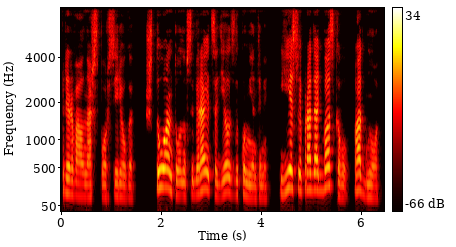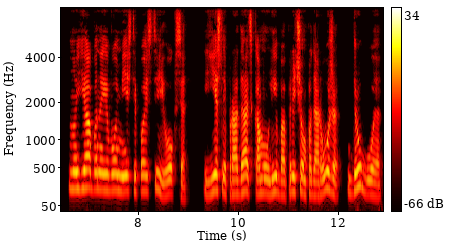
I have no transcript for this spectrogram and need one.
прервал наш спор Серега. Что Антонов собирается делать с документами? Если продать Баскову – одно, но я бы на его месте поостерегся. Если продать кому-либо, причем подороже – другое.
